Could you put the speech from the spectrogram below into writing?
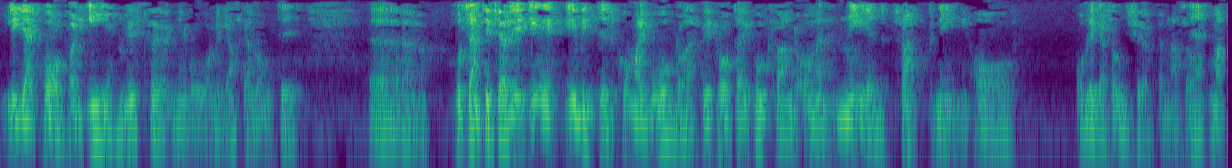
ligga kvar på en envist hög nivå under ganska lång tid. Eh, Och sen tycker jag det är, är viktigt att komma ihåg då att vi pratar ju fortfarande om en nedtrappning av obligationsköpen. Alltså ja. man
